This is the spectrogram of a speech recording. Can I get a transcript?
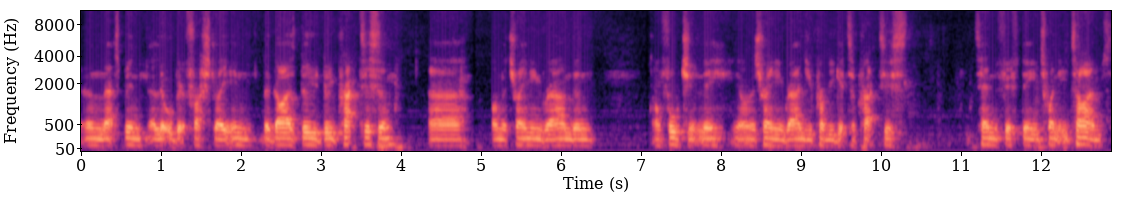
and that's been a little bit frustrating. The guys do do practice them uh, on the training ground, and unfortunately, you know, on the training ground, you probably get to practice 10, 15, 20 times.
